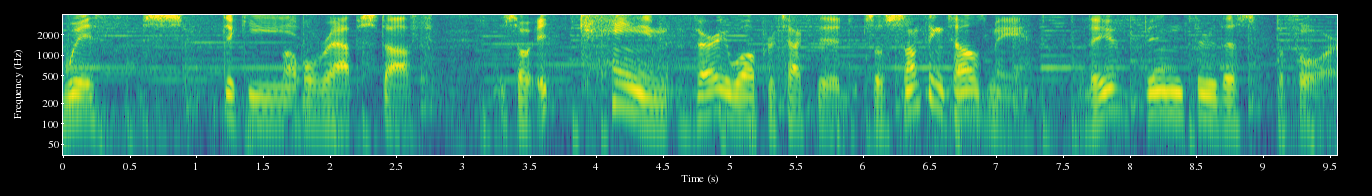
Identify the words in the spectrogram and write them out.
with sticky bubble wrap stuff. So it came very well protected. So something tells me they've been through this before.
